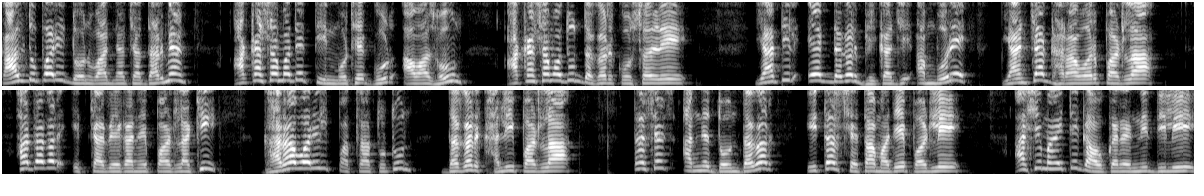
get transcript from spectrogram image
काल दुपारी दोन वाजण्याच्या दरम्यान आकाशामध्ये तीन मोठे गुड आवाज होऊन आकाशामधून दगड कोसळले. यातील एक दगड भिकाजी आंबोरे यांच्या घरावर पडला. हा दगड इतक्या वेगाने पडला की घरावरील पत्रा तुटून दगड खाली पडला. तसेच अन्य दोन दगड इतर शेतामध्ये पडले अशी माहिती गावकऱ्यांनी दिली.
